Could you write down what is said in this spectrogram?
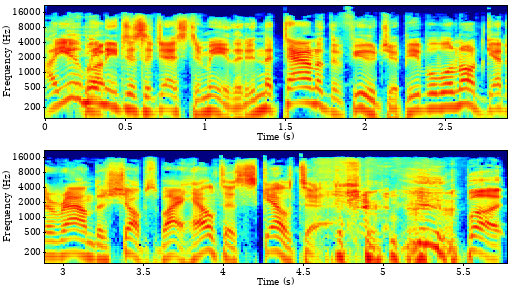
Are you But- meaning to suggest to me that in the town of the future, people will not get around the shops by helter skelter? but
